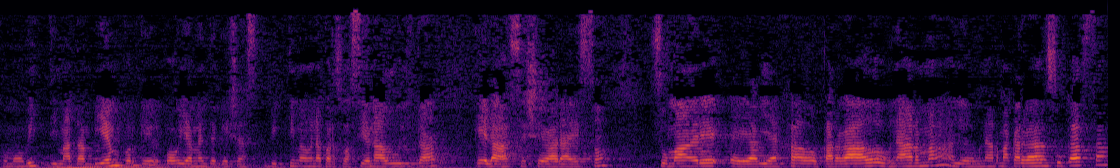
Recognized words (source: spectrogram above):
como víctima también, porque obviamente que ella es víctima de una persuasión adulta que la hace llegar a eso. Su madre eh, había dejado cargado un arma, había un arma cargada en su casa,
